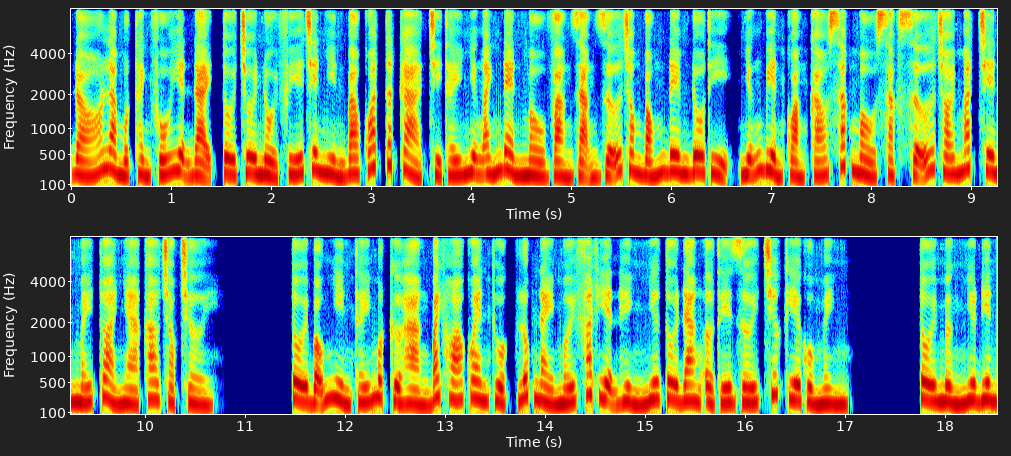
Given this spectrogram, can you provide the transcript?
Đó là một thành phố hiện đại, tôi trôi nổi phía trên nhìn bao quát tất cả, chỉ thấy những ánh đèn màu vàng dạng rỡ trong bóng đêm đô thị, những biển quảng cáo sắc màu sặc sỡ trói mắt trên mấy tòa nhà cao chọc trời. Tôi bỗng nhìn thấy một cửa hàng bách hóa quen thuộc, lúc này mới phát hiện hình như tôi đang ở thế giới trước kia của mình. Tôi mừng như điên,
